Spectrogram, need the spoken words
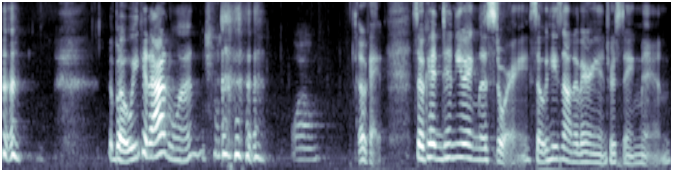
but we could add one. Wow. okay, so continuing the story. So he's not a very interesting man,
